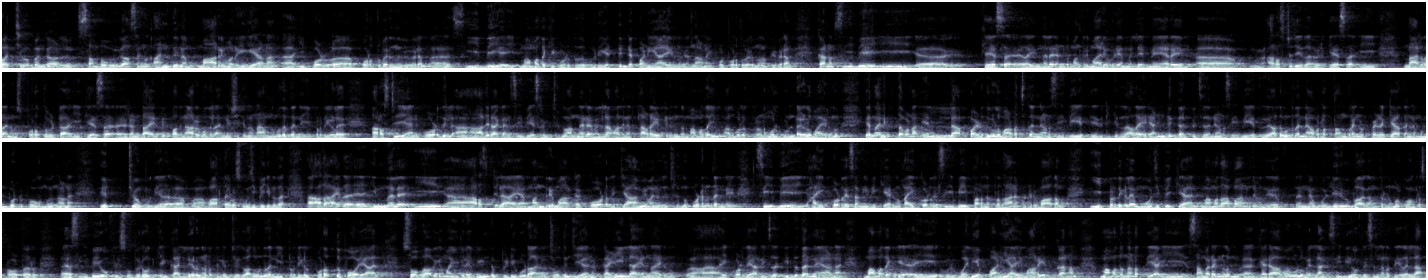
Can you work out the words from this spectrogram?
പശ്ചിമ ബംഗാളിൽ സംഭവ വികാസങ്ങൾ അനുദിനം മാറി മറിയുകയാണ്. ഇപ്പോൾ പുറത്തു വരുന്ന വിവരം സി ബി ഐ മമതയ്ക്ക് കൊടുത്തത് ഒരു എട്ടിന്റെ പണിയായിരുന്നു എന്നാണ് ഇപ്പോൾ പുറത്തു വരുന്ന വിവരം. കാരണം സി ബി ഐ ഈ കേസ് ഇന്നലെ രണ്ട് മന്ത്രിമാരെ ഒരു എം എൽ എ മേയറെയും അറസ്റ്റ് ചെയ്ത ഒരു കേസ് ഈ നാരദ ന്യൂസ് പുറത്തുവിട്ട ഈ കേസ് രണ്ടായിരത്തി പതിനാറ് മുതൽ അന്വേഷിക്കുന്നതാണ്. അന്നു മുതൽ തന്നെ ഈ പ്രതികളെ അറസ്റ്റ് ചെയ്യാൻ കോടതിയിൽ ഹാജരാക്കാൻ സി ബി ഐ ശ്രമിച്ചിരുന്നു. അന്നേരമെല്ലാം അതിനെ തടയിട്ടിരുന്നത് മമതയും അതുപോലെ തൃണമൂൽ ഗുണ്ടകളുമായിരുന്നു എന്നാൽ ഇത്തവണ എല്ലാ പഴുതുകളും അടച്ചു തന്നെയാണ് സി ബി ഐ എത്തിയിരിക്കുന്നത്. അതായത് രണ്ടും കൽപ്പിച്ച് തന്നെയാണ് സി ബി ഐ എത്തിയത്. അതുകൊണ്ട് തന്നെ അവരുടെ തന്ത്രങ്ങൾ പിഴയ്ക്കാതെ തന്നെ മുൻപോട്ട് പോകുന്നു എന്നാണ് ഏറ്റവും പുതിയ വാർത്തകൾ സൂചിപ്പിക്കുന്നത്. അതായത് ഇന്നലെ ഈ അറസ്റ്റിലായ മന്ത്രിമാർക്ക് കോടതി ജാമ്യം അനുവദിച്ചിരുന്നു. ഉടൻ തന്നെ സി ബി ഐ ഹൈക്കോടതിയെ സമീപിക്കുകയായിരുന്നു. ഹൈക്കോടതി സി ബി ഐ പറഞ്ഞ പ്രധാനപ്പെട്ട ഒരു വാദം ഈ പ്രതികളെ മോചിപ്പിക്കാൻ മമതാ ബാനർജിയുടെ നേതൃത്വത്തിൽ തന്നെ വലിയൊരു വിഭാഗം തൃണമൂൽ കോൺഗ്രസ് പ്രവർത്തകർ സി ബി ഐ ഓഫീസ് ഉപരോധിക്കാൻ കല്ലേറ് നടത്തുകയും ചെയ്തു. അതുകൊണ്ട് തന്നെ ഈ പ്രതികൾ പുറത്തു പോയാൽ സ്വാഭാവികമായി ഇവരെ വീണ്ടും പിടികൂടാനോ ചോദ്യം ചെയ്യാനോ കഴിയില്ല എന്നായിരുന്നു ഹൈക്കോടതി അറിയിച്ചത്. ഇത് തന്നെയാണ് മമതയ്ക്ക് ഈ ഒരു വലിയ പണിയായി മാറിയതും. കാരണം മമത നടത്തിയ ഈ സമരങ്ങളും ഖരാവുകളും എല്ലാം സി ബി ഓഫീസിൽ നടത്തിയതെല്ലാം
